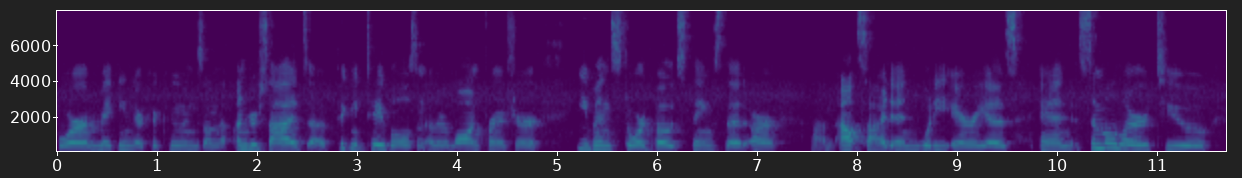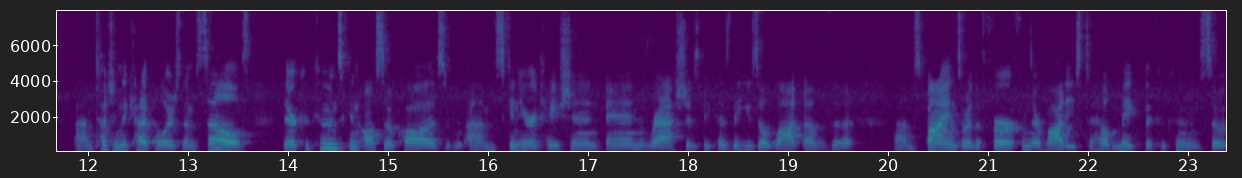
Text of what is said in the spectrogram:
for making their cocoons on the undersides of picnic tables and other lawn furniture, even stored boats, things that are um, outside in woody areas. And similar to um, touching the caterpillars themselves, their cocoons can also cause um, skin irritation and rashes because they use a lot of the um, spines or the fur from their bodies to help make the cocoons. So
